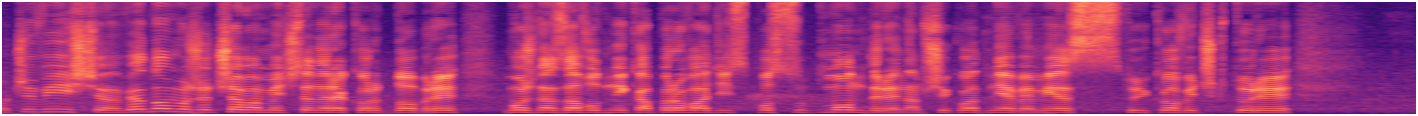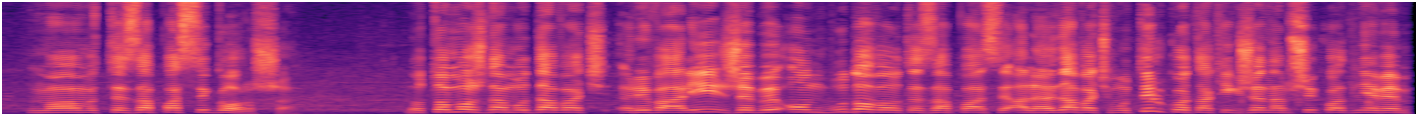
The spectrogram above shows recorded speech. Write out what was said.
Oczywiście, wiadomo, że trzeba mieć ten rekord dobry. Można zawodnika prowadzić w sposób mądry. Na przykład, nie wiem, jest Stójkowicz, który ma te zapasy gorsze. No to można mu dawać rywali, żeby on budował te zapasy, ale dawać mu tylko takich, że na przykład, nie wiem,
